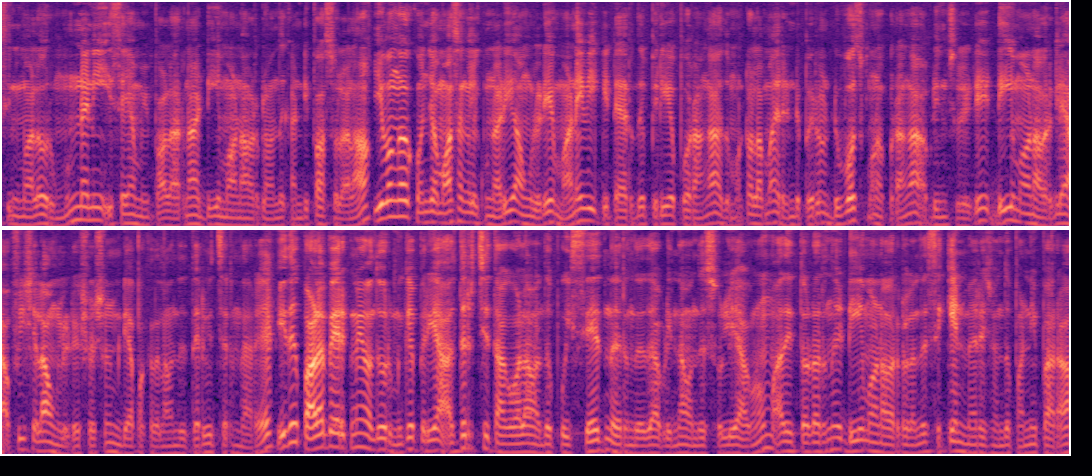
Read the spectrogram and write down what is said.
சினிமாவில் ஒரு முன்னணி இசையமைப்பாளர்னா டி மான் அவர்களை வந்து கண்டிப்பாக சொல்லலாம். இவங்க கொஞ்சம் மாதங்களுக்கு முன்னாடி அவங்களுடைய மனைவி கிட்ட இருந்து பிரிய போகிறாங்க அது மட்டும் இல்லாமல் ரெண்டு பேரும் டிவோர்ஸ் பண்ண போகிறாங்க அப்படின்னு சொல்லிட்டு டி மான் அவர்களே அஃபிஷியலாக அவங்களுடைய சோஷியல் மீடியா பக்கத்தில் வந்து தெரிவிச்சிருந்தாரு. இது பல பேருக்குமே வந்து ஒரு மிகப்பெரிய அதிர்ச்சி தகவலாக வந்து போய் சேர்ந்து இருந்தது அப்படின்னு தான் வந்து சொல்லி ஆகணும். அதை தொடர்ந்து டி மான் அவர்கள் வந்து செகண்ட் மேரேஜ் வந்து பண்ணிப்பாரா?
